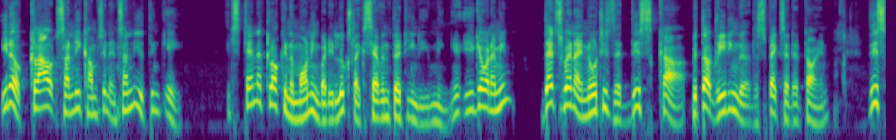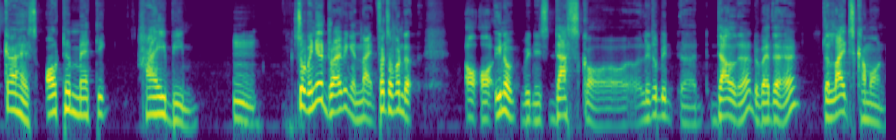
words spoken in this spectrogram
you know, cloud suddenly comes in, and suddenly you think, hey, it's 10 o'clock in the morning, but it looks like 7:30 in the evening. You, you get what I mean? That's when I noticed that this car, without reading the, the specs at that time, this car has automatic high beam. Mm. So when you're driving at night, first of all, the, or, or you know when it's dusk or a little bit uh, dull, uh, the weather, the lights come on.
